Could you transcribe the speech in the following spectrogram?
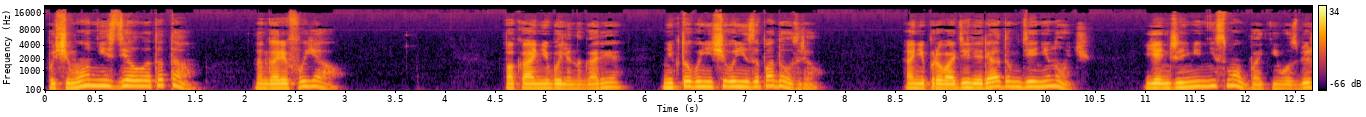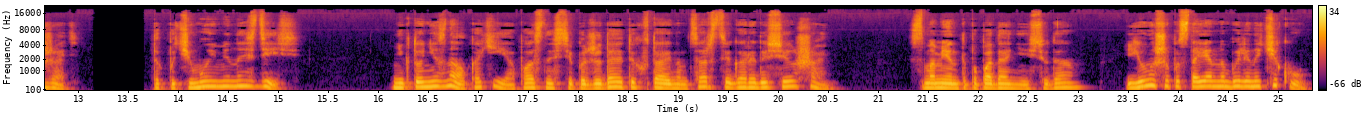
почему он не сделал это там, на горе Фуяо? Пока они были на горе, никто бы ничего не заподозрил. Они проводили рядом день и ночь. Янь не смог бы от него сбежать. Так почему именно здесь? Никто не знал, какие опасности поджидают их в тайном царстве горы Досюэшань. С момента попадания сюда юноши постоянно были на чеку.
